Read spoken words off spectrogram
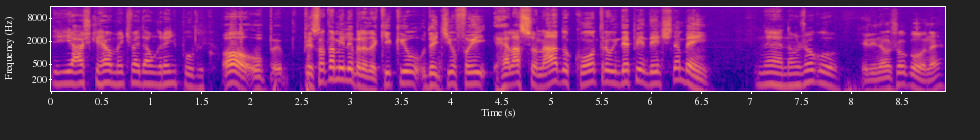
e acho que realmente vai dar um grande público. Ó, o pe- o pessoal tá me lembrando aqui que o Dentinho foi relacionado contra o Independente também. Né, não jogou. Ele não jogou, né?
